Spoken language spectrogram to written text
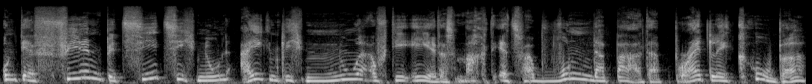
Und der Film bezieht sich nun eigentlich nur auf die Ehe. Das macht er zwar wunderbar. Der Bradley Cooper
